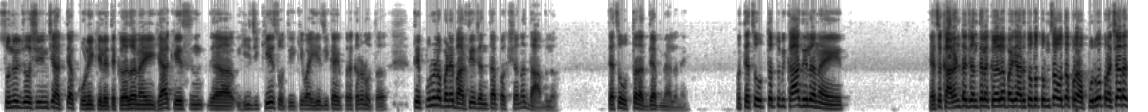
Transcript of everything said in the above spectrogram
सुनील जोशींची हत्या कोणी केली ते कळलं नाही. ह्या केस ही जी केस होती किंवा हे जी काही प्रकरण होतं ते पूर्णपणे भारतीय जनता पक्षानं दाबलं. त्याचं उत्तर अद्याप मिळालं नाही. मग त्याचं उत्तर तुम्ही का दिलं नाहीत याचं कारण तर जनतेला कळलं पाहिजे. अरे तो तुमचा होता प्र- पूर्व प्रचारक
